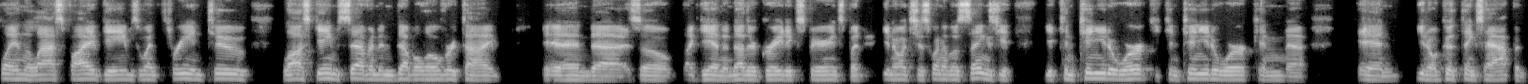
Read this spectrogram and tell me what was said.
playing the last five games, went three and two, lost game seven in double overtime. And uh, so again, another great experience. But you know, it's just one of those things. You you continue to work, you continue to work, and uh, and you know, good things happen.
